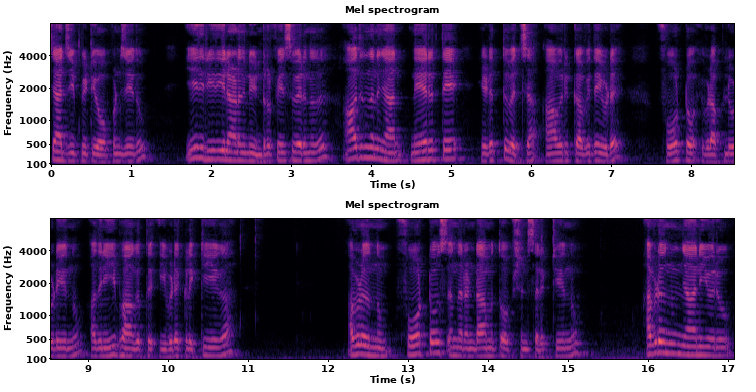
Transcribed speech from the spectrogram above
Chat G P T open ചെയ്തു. ഈ രീതിയിലാണ് ഇതിന്റെ ഇന്റർഫേസ് വരുന്നത്? ആദ്യം തന്നെ ഞാൻ നേരത്തെ എടുത്തു വെച്ച ആ ഒരു കവിതയുടെ ഫോട്ടോ ഇവിടെ അപ്ലോഡ് ചെയ്യുന്നു. അതിന് ഈ ഭാഗത്ത് ഇവിടെ ക്ലിക്ക് ചെയ്യുക. അവിടെ നിന്നും ഫോട്ടോസ് എന്ന രണ്ടാമത്തെ ഓപ്ഷൻ സെലക്ട് ചെയ്യുന്നു. അവിടെ നിന്നും ഞാൻ ഈ ഒരു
